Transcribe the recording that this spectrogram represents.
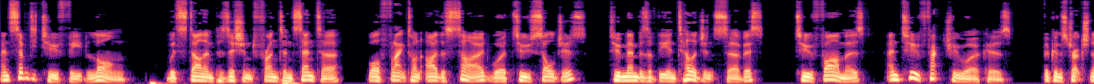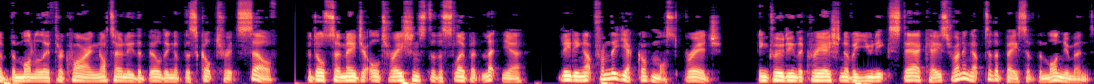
and 72 feet long, with Stalin positioned front and center, while flanked on either side were two soldiers, two members of the intelligence service, two farmers, and two factory workers, the construction of the monolith requiring not only the building of the sculpture itself, but also major alterations to the slope at Letná, leading up from the Čechův most Bridge, including the creation of a unique staircase running up to the base of the monument,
